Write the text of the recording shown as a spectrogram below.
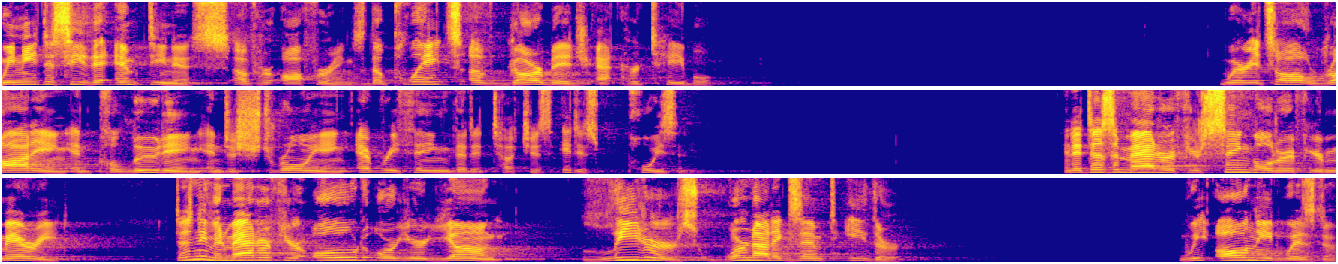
We need to see the emptiness of her offerings, the plates of garbage at her table, where it's all rotting and polluting and destroying everything that it touches. It is poison. And it doesn't matter if you're single or if you're married. It doesn't even matter if you're old or you're young. Leaders, we're not exempt either. We all need wisdom.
